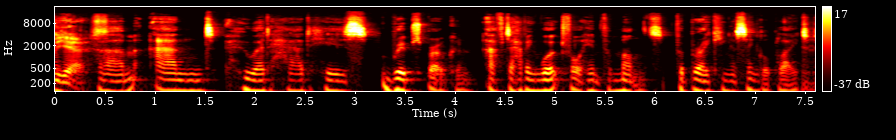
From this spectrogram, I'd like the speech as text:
yes. um, and who had had his ribs broken after having worked for him for months for breaking a single plate.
